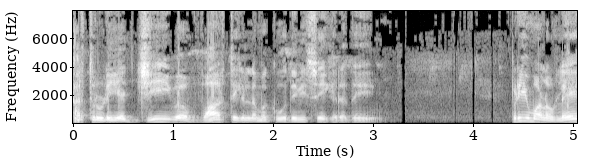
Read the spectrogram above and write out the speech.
கர்த்தருடைய ஜீவ வார்த்தைகள் நமக்கு உதவி செய்கிறது. பிரியமானவர்களே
